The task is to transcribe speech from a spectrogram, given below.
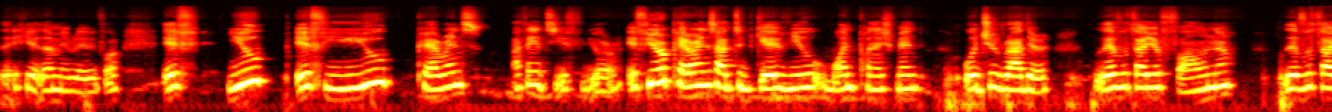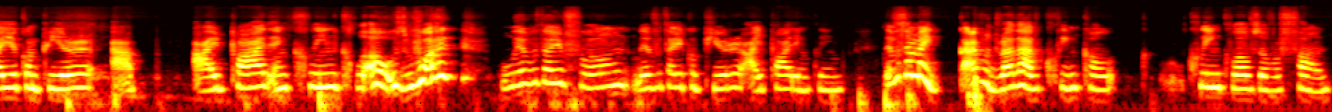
here, let me read it before. If you, if you parents I think it's if your if your parents had to give you one punishment, would you rather live without your phone, live without your computer, app, iPod, and clean clothes? What? Live without your phone, live without your computer, iPod, and clean. Live without my. I would rather have clean co- clean clothes over phone.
